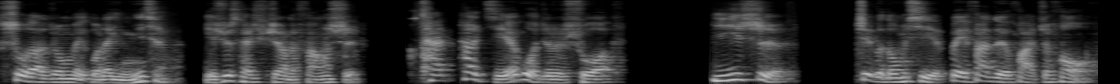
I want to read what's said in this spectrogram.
受到这种美国的影响，也去采取这样的方式。它它的结果就是说，一是这个东西被犯罪化之后，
